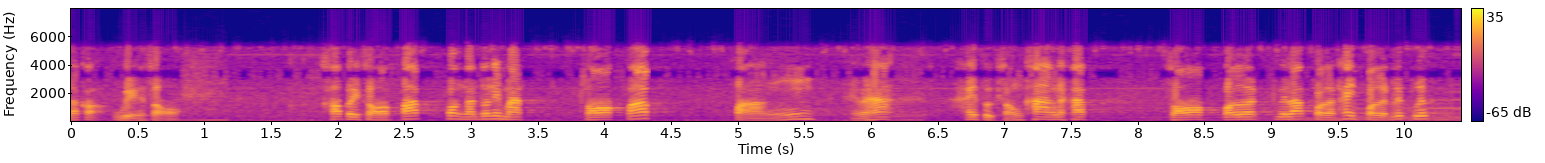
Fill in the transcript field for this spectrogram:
แล้วก็เวียงศอก เข้าไปศอกปั๊บป้องกันตัวด้วยหมัดศอกปั๊บปังเห็นไหมฮะให้ฝึกสองข้างนะครับศอกเปิดเวลาเปิดให้เปิดลึกๆ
